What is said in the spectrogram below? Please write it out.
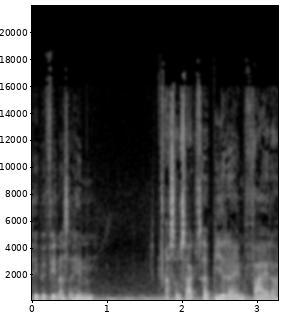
det befinder sig henne. Og som sagt, så er Birte en fighter.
